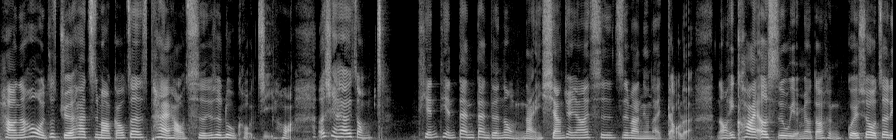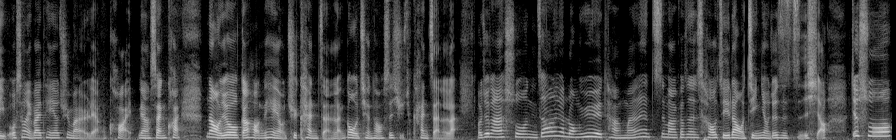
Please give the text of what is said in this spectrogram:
好，然后我就觉得它的芝麻糕真的是太好吃，就是入口即化，而且还有一种。甜甜淡淡的那种奶香，就很像在吃芝麻牛奶糕了。然后一块二十五也没有到很贵，所以我这里我上礼拜天又去买了两块两三块。那我就刚好那天有去看展览，跟我前同事一起去看展览，我就跟他说：“你知道那个龙月堂吗？那个芝麻糕真的超级让我惊艳，就是直销，就说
